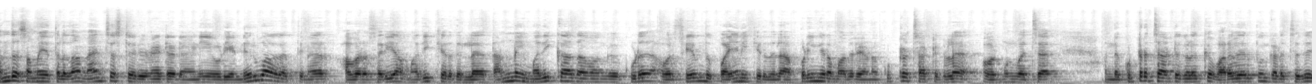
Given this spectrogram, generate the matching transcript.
அந்த சமயத்தில் தான் மான்செஸ்டர் யுனைடெட் அணியுடைய நிர்வாகத்தினர் அவரை சரியாக மதிக்கிறதில்ல தன்னை மதிக்காதவங்க கூட அவர் சேர்ந்து பயணிக்கிறதில்ல அப்படிங்கிற மாதிரியான குற்றச்சாட்டுகளை அவர் முன் வச்சார். அந்த குற்றச்சாட்டுகளுக்கு வரவேற்பும் கிடச்சிது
